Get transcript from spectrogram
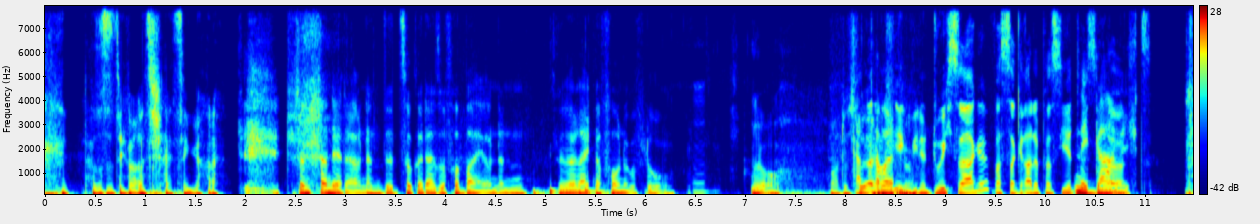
Das ist dem alles scheißegal. dann stand er da und dann zog er da so vorbei und dann sind wir leicht nach vorne geflogen. Ja. Ah, das man Aber- noch irgendwie eine Durchsage, was da gerade passiert Nee, ist? gar oder? nichts.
